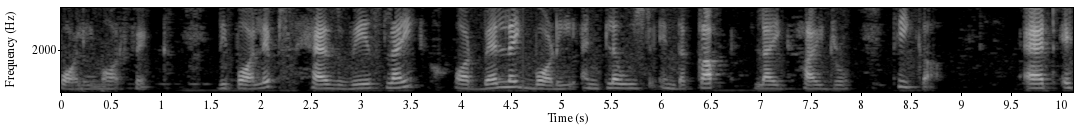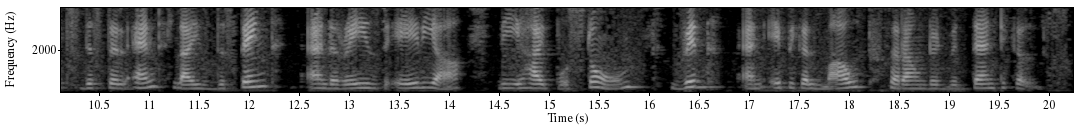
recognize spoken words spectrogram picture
polymorphic. The polyps has vase-like or bell-like body enclosed in the cup-like hydrotheca. At its distal end lies distinct and raised area, the hypostome, with an apical mouth surrounded with tentacles.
